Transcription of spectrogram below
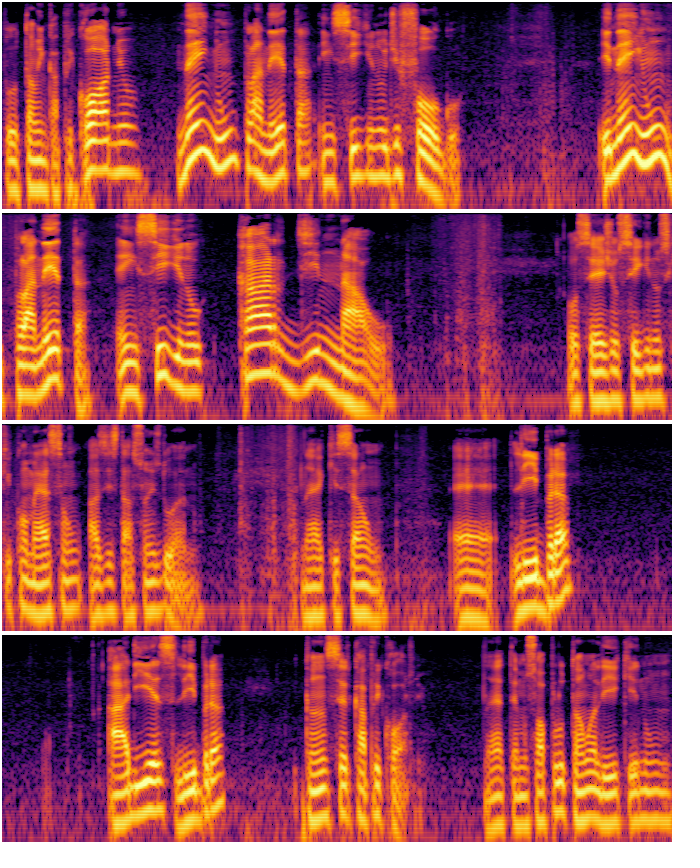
Plutão em Capricórnio, nenhum planeta em signo de fogo. E nenhum planeta em signo cardinal ou seja, os signos que começam as estações do ano, né? que são é, Libra, Aries, Libra, Câncer, Capricórnio. Né? Temos só Plutão ali que não,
